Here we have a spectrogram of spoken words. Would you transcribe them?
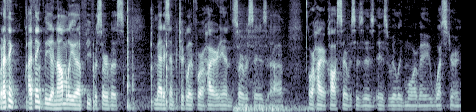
But I think, I think the anomaly of fee-for-service medicine, particularly for higher end services, uh, or higher cost services is, is really more of a Western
